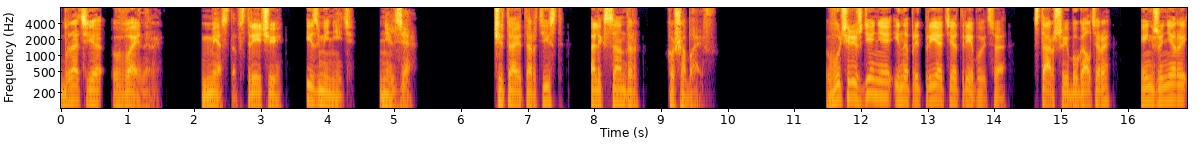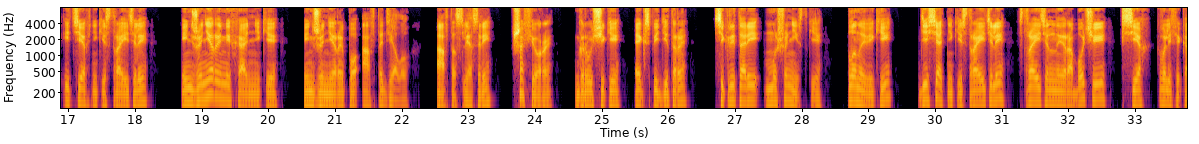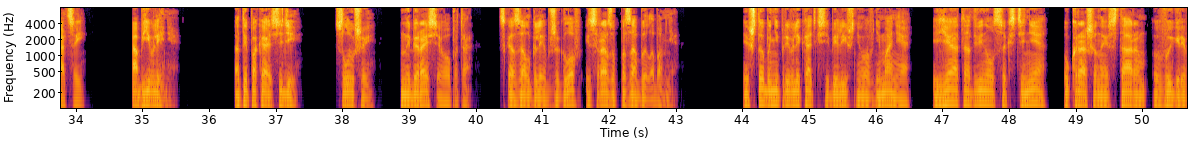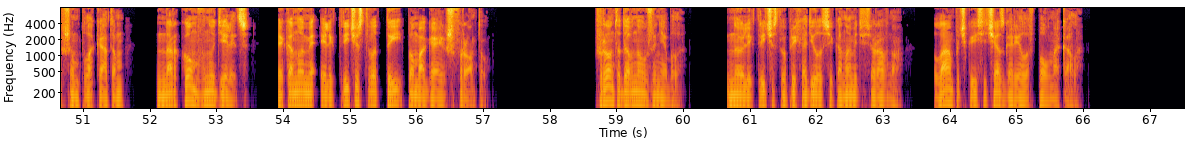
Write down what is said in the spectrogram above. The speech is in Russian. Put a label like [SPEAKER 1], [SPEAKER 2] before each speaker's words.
[SPEAKER 1] Братья Вайнеры. Место встречи изменить нельзя. Читает артист Александр Хошабаев. В учреждения и на предприятия требуются старшие бухгалтеры, инженеры и техники-строители, инженеры-механики, инженеры по автоделу, автослесари, шоферы, грузчики, экспедиторы, секретари-машинистки, плановики, десятники-строители, строительные рабочие всех квалификаций. Объявление. А ты пока сиди, слушай, набирайся опыта, сказал Глеб Жеглов и сразу позабыл обо мне. И чтобы не привлекать к себе лишнего внимания, я отодвинулся к стене, украшенной старым выгоревшим плакатом «Нарком внуделец. Экономя электричество, ты помогаешь фронту». Фронта давно уже не было, но электричество приходилось экономить все равно. Лампочка и сейчас горела в пол накала.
